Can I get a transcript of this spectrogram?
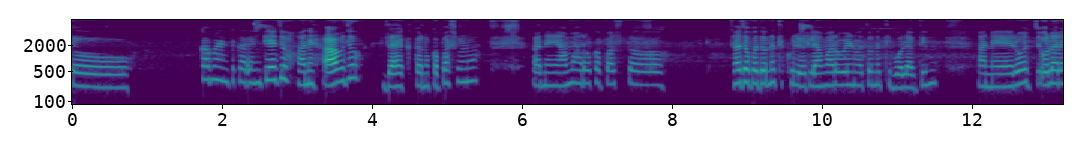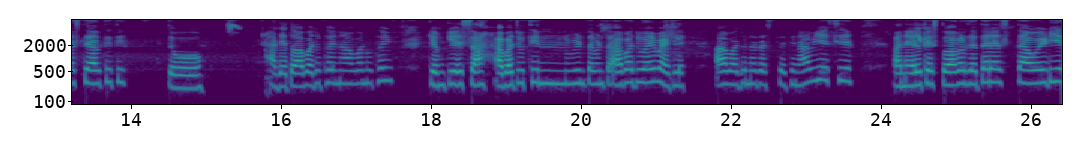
તો કમેન્ટ કરીને કહેજો અને આવજો. ડાયા કાકાનો કપાસ વીણવા. અને અમારો કપાસ તો ઝાઝો બધો નથી ખુલ્યો એટલે અમારો વીણવા તો નથી બોલાવતી હું. અને રોજ ઓલા રસ્તે આવતી હતી તો આજે તો આ બાજુ થઈને આવવાનું થયું. કેમ કે સા, આ બાજુથી વીણતા વીણતા આ બાજુ આવ્યા એટલે આ બાજુના રસ્તેથી આવીએ છીએ. અને એલકેશ તો આગળ જતા રસ્તા ઓળીએ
